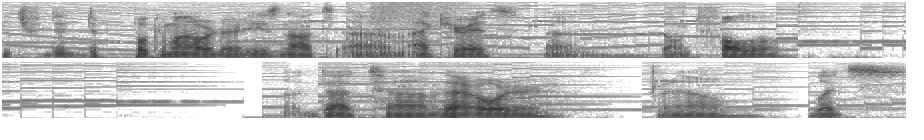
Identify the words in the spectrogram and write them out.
each the, the Pokemon order is not um, accurate. Uh, don't follow that um, that order for now. Let's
